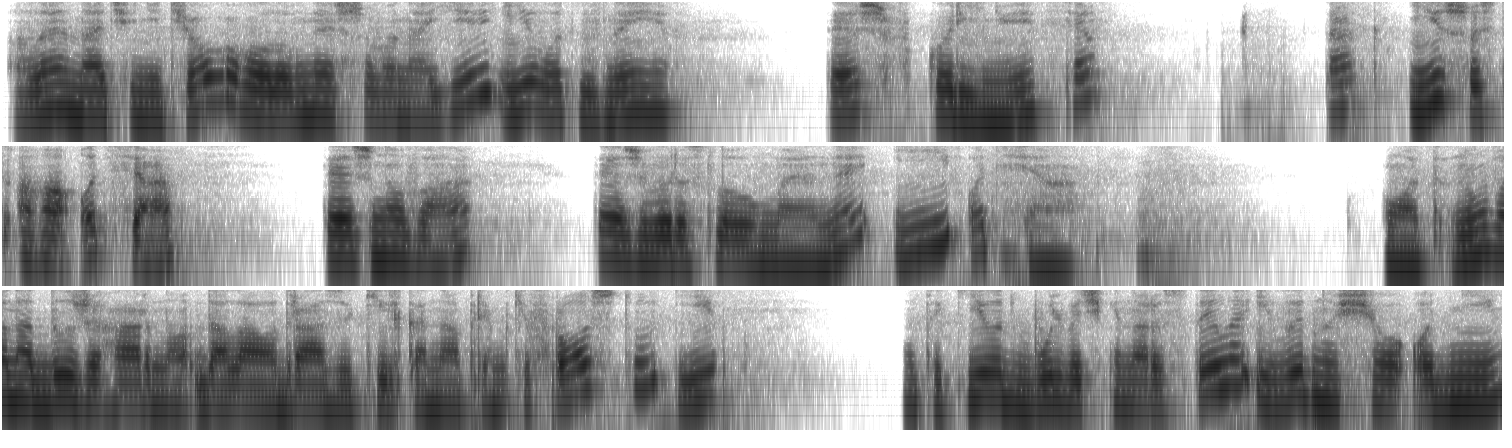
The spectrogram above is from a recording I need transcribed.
Але наче нічого, головне, що вона є, і от з неї теж вкорінюється. Так, і щось. Ага, оця теж нова, теж виросла у мене. І оця. От, ну Вона дуже гарно дала одразу кілька напрямків росту, і такі от бульбочки наростила. І видно, що одні,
